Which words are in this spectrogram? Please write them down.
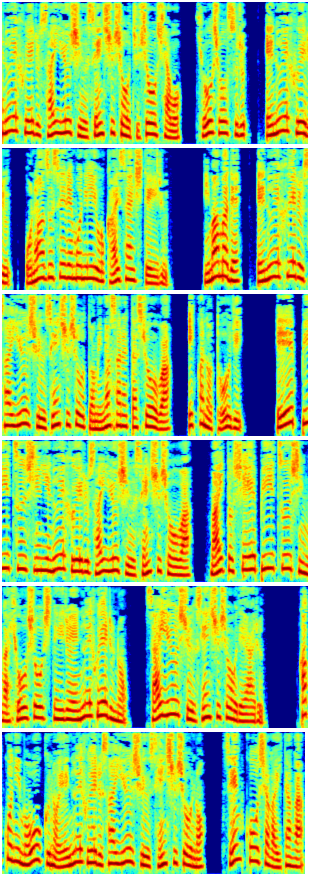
NFL 最優秀選手賞受賞者を表彰する NFL オナーズセレモニーを開催している。今まで NFL 最優秀選手賞とみなされた賞は以下の通り。AP 通信 NFL 最優秀選手賞は毎年 AP 通信が表彰している NFL の最優秀選手賞である。過去にも多くの NFL 最優秀選手賞の選考者がいたが、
